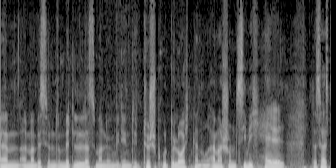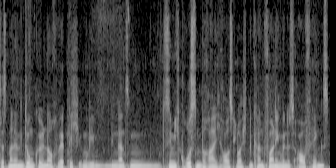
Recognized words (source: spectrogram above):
ähm, einmal ein bisschen so mittel, dass man irgendwie den, den Tisch gut beleuchten kann und einmal schon ziemlich hell. Das heißt, dass man im Dunkeln auch wirklich irgendwie den ganzen ziemlich großen Bereich ausleuchten kann, vor allen Dingen, wenn du es aufhängst.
